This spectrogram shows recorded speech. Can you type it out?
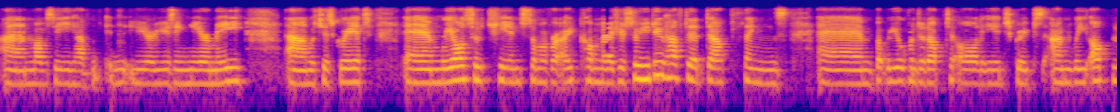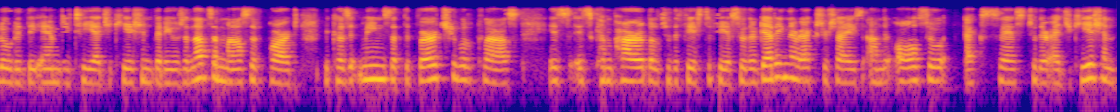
Um, obviously you have, you're using Near Me, um, which is great. Um, we also changed some of our outcome measures. So you do have to adapt things, um, but we opened it up to all age groups and we uploaded the MDT education videos. And that's a massive part because it means that the virtual class is, is comparable to the face-to-face. -face. So they're getting their exercise and they're also access to their education.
